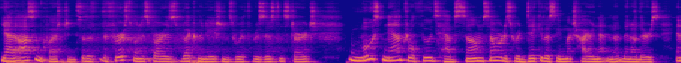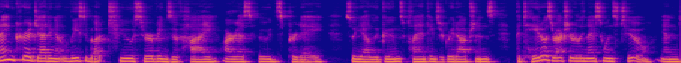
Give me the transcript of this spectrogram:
Yeah, awesome question. So, the, the first one, as far as recommendations with resistant starch, most natural foods have some. Some are just ridiculously much higher than, that, than others. And I encourage adding at least about two servings of high RS foods per day. So, yeah, legumes, plantains are great options. Potatoes are actually really nice ones too. And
